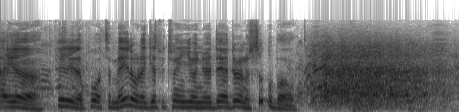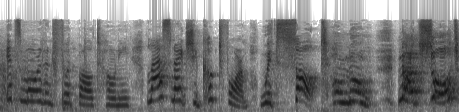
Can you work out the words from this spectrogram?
I, uh, pity the poor tomato that gets between you and your dad during the Super Bowl. It's more than football, Tony. Last night she cooked for him with salt. Oh, no. Not salt.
